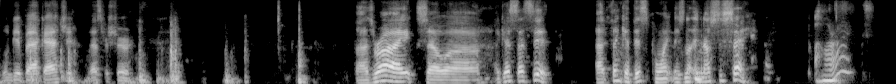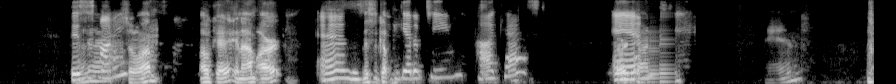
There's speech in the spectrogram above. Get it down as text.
we'll get back at you that's for sure that's right. So uh, I guess that's it. I think at this point, there's nothing else to say. All right. This All is right. So I'm okay, and I'm Art. And this, this is a Get Up Team podcast. And, and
